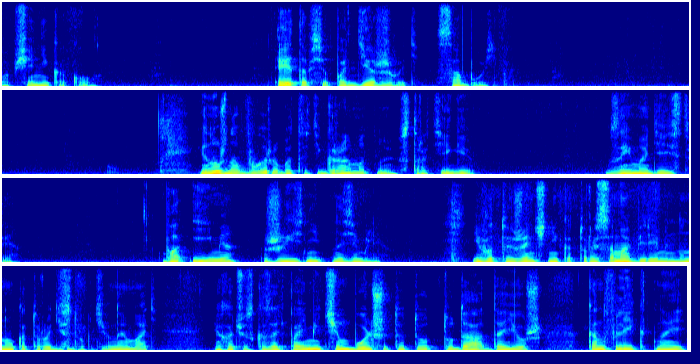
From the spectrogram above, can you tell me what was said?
Вообще никакого. Это все поддерживать собой. И нужно выработать грамотную стратегию взаимодействия во имя жизни на Земле. И вот той женщине, которая сама беременна, но у которой деструктивная мать, я хочу сказать, пойми, чем больше ты туда отдаешь конфликтной,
